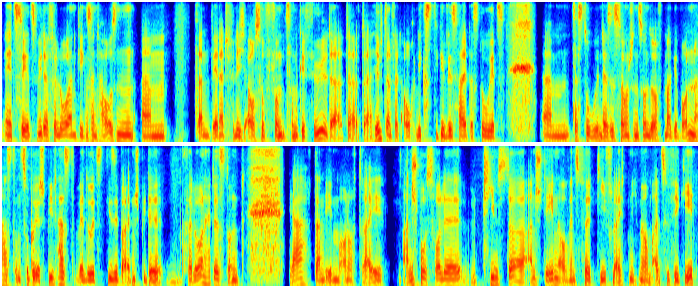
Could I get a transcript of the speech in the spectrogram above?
hättest du jetzt wieder verloren gegen Sandhausen, ähm, dann wäre natürlich auch so vom, vom Gefühl, da, da, da hilft dann vielleicht auch nichts die Gewissheit, dass du jetzt, ähm, dass du in der Saison schon so und so oft mal gewonnen hast und super gespielt hast, wenn du jetzt diese beiden Spiele verloren hättest und ja, dann eben auch noch drei anspruchsvolle Teams da anstehen, auch wenn es für die vielleicht nicht mehr um allzu viel geht.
